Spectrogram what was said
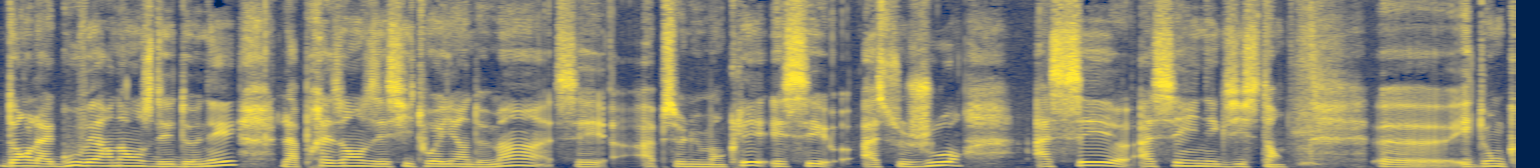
dans la gouvernance des données, la présence des citoyens demain, c'est absolument clé, et c'est à ce jour assez, assez inexistant. et donc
